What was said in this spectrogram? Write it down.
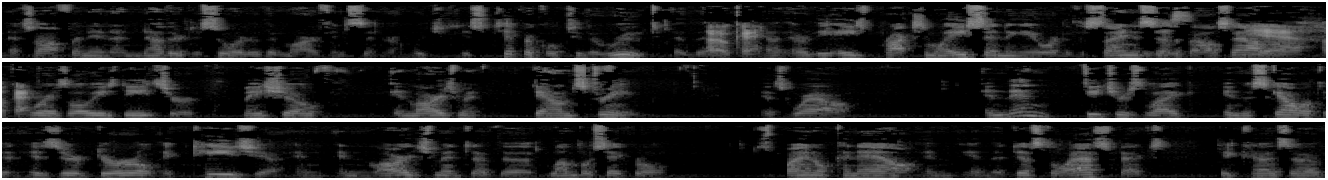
that's often in another disorder than Marfan syndrome, which is typical to the root of the Okay. uh, or the proximal ascending aorta, the sinus of This- the valsalva, Yeah. Okay. whereas Loeys Dietz or may show enlargement downstream as well. And then features like in the skeleton, is there dural ectasia and enlargement of the lumbosacral spinal canal in, in the distal aspects because of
